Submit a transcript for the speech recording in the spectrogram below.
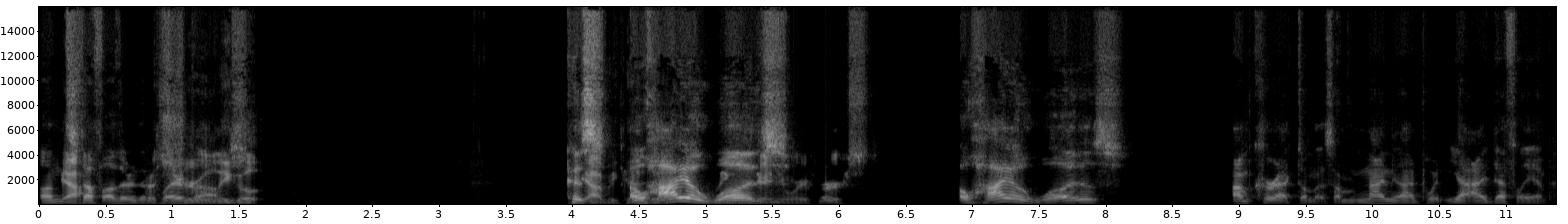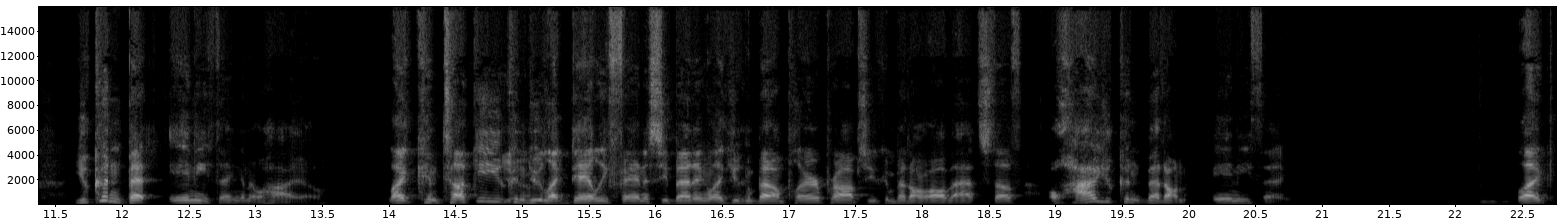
On yeah, stuff other than player true. props. Legal. Yeah, because Ohio was January first. Ohio was. I'm correct on this. I'm 99 point. Yeah, I definitely am. You couldn't bet anything in Ohio. Like Kentucky, you yeah. can do like daily fantasy betting. Like you can bet on player props. You can bet on all that stuff. Ohio, you couldn't bet on anything. Like,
